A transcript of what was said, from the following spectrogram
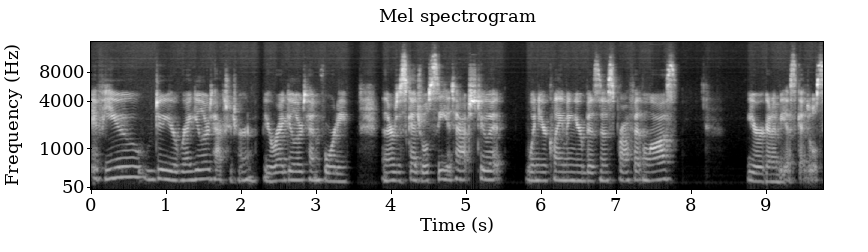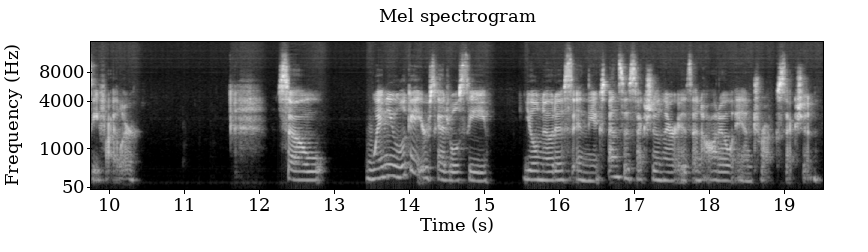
if you do your regular tax return, your regular 1040, and there's a Schedule C attached to it when you're claiming your business profit and loss, you're going to be a Schedule C filer. So when you look at your Schedule C, you'll notice in the expenses section there is an auto and truck section.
